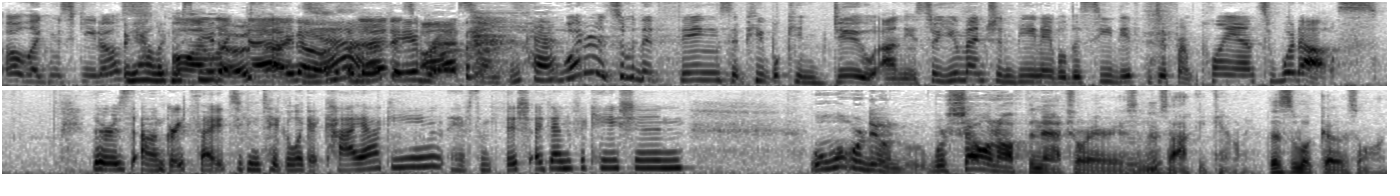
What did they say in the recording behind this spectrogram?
Oh, like mosquitoes? Yeah, like Oh, I mosquitoes. that. I know. Yeah. They're That is favorite. awesome. Okay. What are some of the things that people can do on these? So you mentioned being able to see dif- different plants. What else? There's um, great sites. You can take a look at kayaking. They have some fish identification. Well, what we're doing, we're showing off the natural areas in mm-hmm. Ozaukee County. This is what goes on.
